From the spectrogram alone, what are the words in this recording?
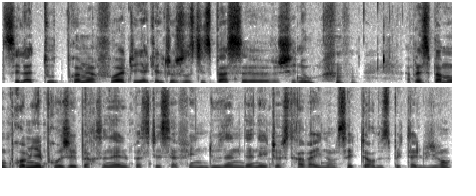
C'est la toute première fois qu'il y a quelque chose qui se passe euh, chez nous. Après, c'est pas mon premier projet personnel parce que ça fait une douzaine d'années que je travaille dans le secteur du spectacle vivant.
